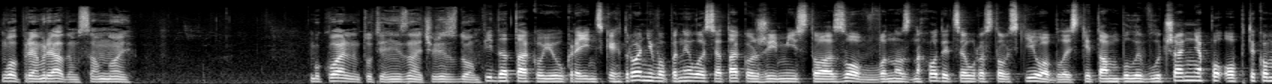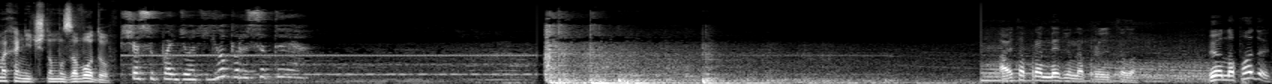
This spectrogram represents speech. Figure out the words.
Вот прям рядом со мной. Буквально тут, я не знаю, через дом. Під атакою українських дронів опинилося також і місто Азов. Воно знаходиться у Ростовській області. Там були влучання по оптико-механічному заводу. Сейчас упадет. Ёпрст. А это прям медленно пролетело. И она падает.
